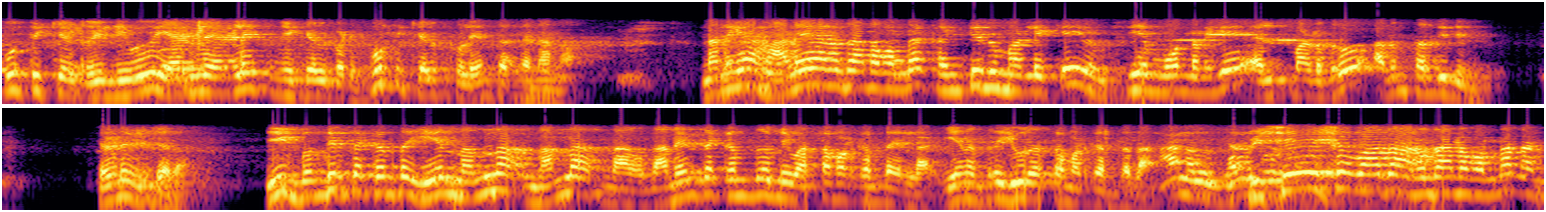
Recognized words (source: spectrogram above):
ಪೂರ್ತಿ ಕೇಳ್ರಿ. ನೀವು ಎರಡು ಎರಡ್ಲೈತ್ ನೀವು ಕೇಳ್ಬೇಡಿ. ಪೂರ್ತಿ ಕೇಳಿಸ್ಕೊಳ್ಳಿ ಅಂತಂದೆ ನಾನು. ನನಗೆ ಹಳೆ ಅನುದಾನವನ್ನ ಕಂಟಿನ್ಯೂ ಮಾಡ್ಲಿಕ್ಕೆ ಸಿ ಎಂ ಓ ನನಗೆ ಹೆಲ್ಪ್ ಮಾಡಿದ್ರು. ಅದನ್ನ ತಂದಿದ್ದೀನಿ. ಎರಡನೇ ವಿಚಾರ. ಈಗ ಬಂದಿರ್ತಕ್ಕಂಥ ಏನ್ ನನ್ನ ನನ್ನ ನಾವು ನಾನು ಹೇಳ್ತಕ್ಕಂಥ ನೀವು ಅರ್ಥ ಮಾಡ್ಕೊಂತ ಇಲ್ಲ. ಏನಂದ್ರೆ ಇವ್ರು ಅರ್ಥ ಮಾಡ್ಕೊಂತಲ್ಲ. ವಿಶೇಷವಾದ ಅನುದಾನವನ್ನ ನಾನು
